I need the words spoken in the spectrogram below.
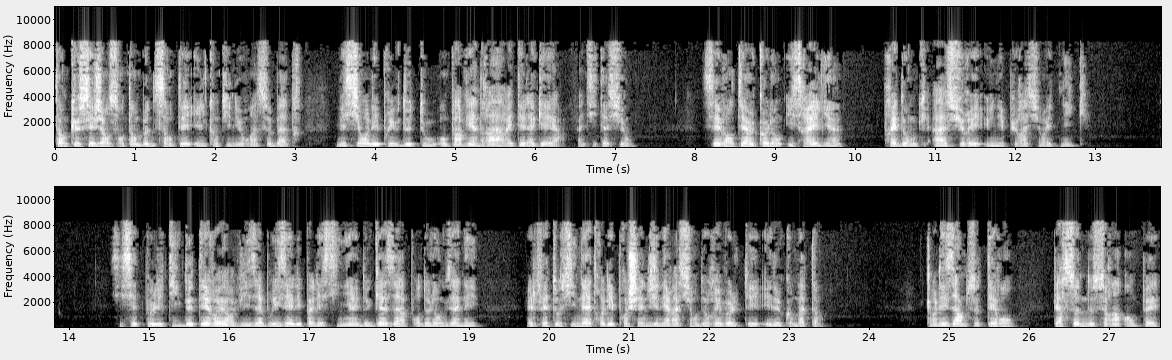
Tant que ces gens sont en bonne santé, ils continueront à se battre mais si on les prive de tout, on parviendra à arrêter la guerre. Fin de citation. C'est vanter un colon israélien, prêt donc à assurer une épuration ethnique. Si cette politique de terreur vise à briser les Palestiniens de Gaza pour de longues années, elle fait aussi naître les prochaines générations de révoltés et de combattants. Quand les armes se tairont, personne ne sera en paix,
